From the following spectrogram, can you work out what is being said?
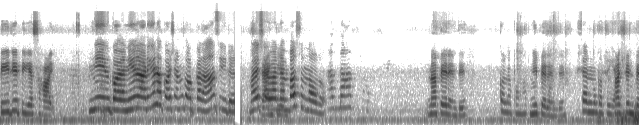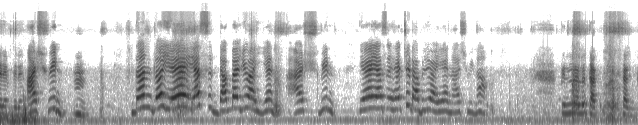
టీజీటీఎస్ హాయ్ నేను కొ- నేను అడిగిన క్వశ్చన్ ఒక్కలా సీరియల్ మరి సెవెన్. నెంబర్స్ ఉన్నారు నా పేరేంటి? కొలపన నీ పేరేంటి? షణ్ముఖ ప్రియ అశ్విన్ పేరేం పేరే? అశ్విన్. దాంట్లో AS WIN Ashwin. AS H WIN Ashwin. పిల్లలు తగ్ తగ్గ?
